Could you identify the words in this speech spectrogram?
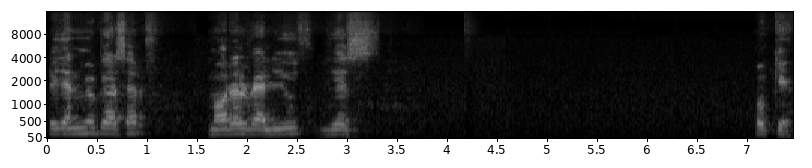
Please unmute yourself. Moral values, yes. Okay.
